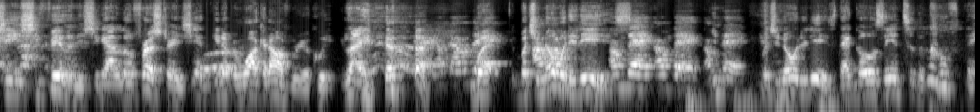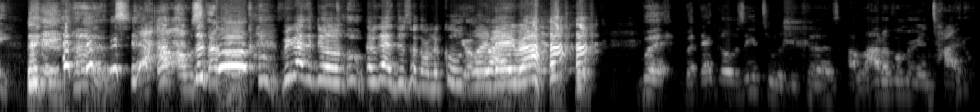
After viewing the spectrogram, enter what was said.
she she feeling it. She got a little frustrated. She had to get up and walk it off real quick. Like, Okay, but but you I'm- know I'm- what it is. i'm back i'm back i'm You- back But you know what it is. That goes into the coof thing because I, am The stuck on the coof. we got to do coof. we got to do something on the cool You're one right, day right, right. But but that goes into it because a lot of them are entitled.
